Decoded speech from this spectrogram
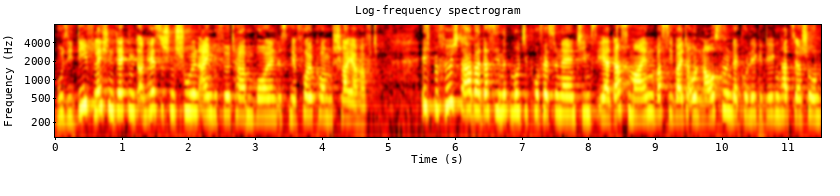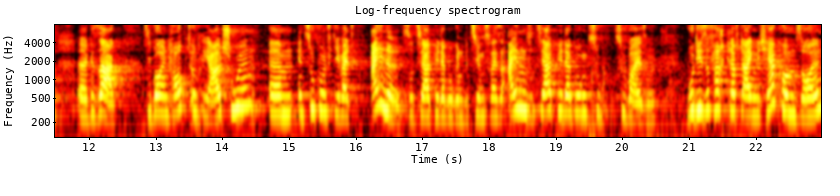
Wo Sie die flächendeckend an hessischen Schulen eingeführt haben wollen, ist mir vollkommen schleierhaft. Ich befürchte aber, dass Sie mit multiprofessionellen Teams eher das meinen, was Sie weiter unten ausführen. Der Kollege Degen hat es ja schon äh, gesagt. Sie wollen Haupt- und Realschulen ähm, in Zukunft jeweils eine Sozialpädagogin bzw. einen Sozialpädagogen zuweisen. Wo diese Fachkräfte eigentlich herkommen sollen,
